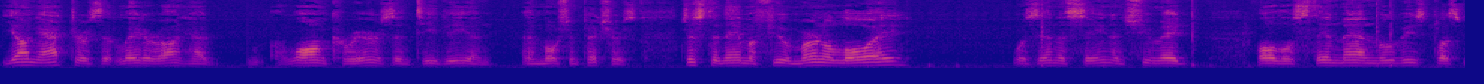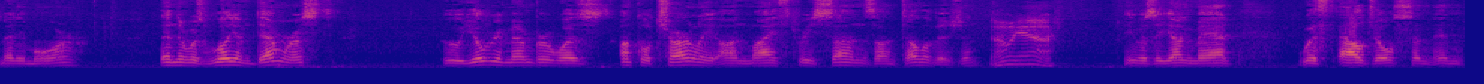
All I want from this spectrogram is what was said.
young actors that later on had long careers in TV and, and motion pictures. Just to name a few, Myrna Loy was in a scene, and she made all those Thin Man movies, plus many more. Then there was William Demarest, who you'll remember was Uncle Charlie on My Three Sons on television. Oh, yeah. He was a young man with Al Jolson in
